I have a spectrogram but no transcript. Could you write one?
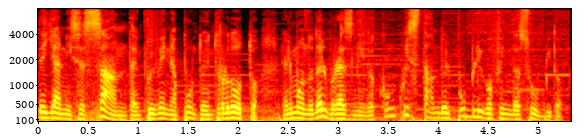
degli anni 60 in cui venne appunto introdotto nel mondo del wrestling conquistando il pubblico fin da subito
